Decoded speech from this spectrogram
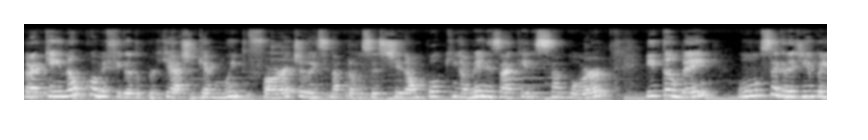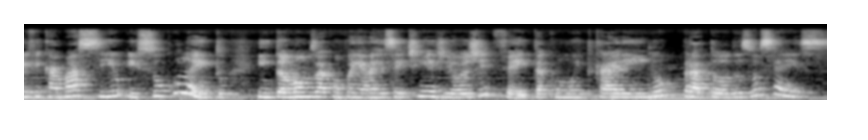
para quem não come fígado porque acha que é muito forte, eu vou ensinar para vocês tirar um pouquinho, amenizar aquele sabor e também um segredinho para ele ficar macio e suculento. Então vamos acompanhar a receitinha de hoje, feita com muito carinho para todos vocês.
